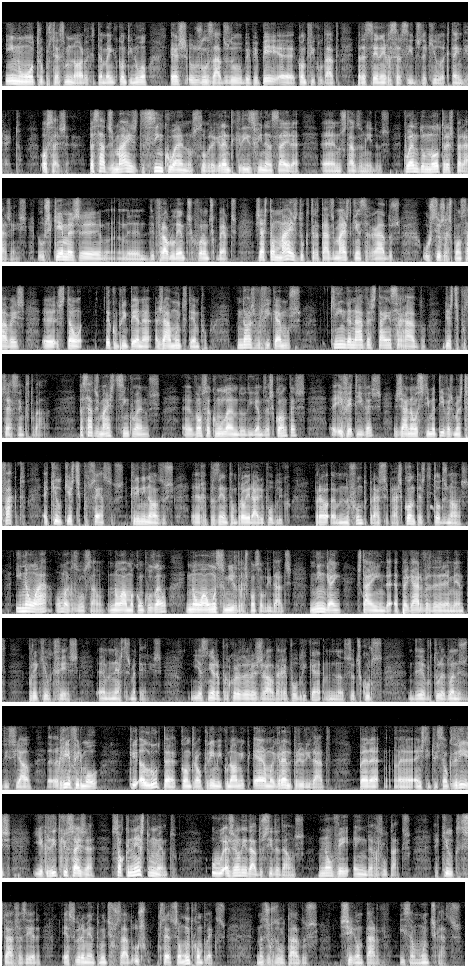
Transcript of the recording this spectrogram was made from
e num outro processo menor que também continuam as, os lesados do BPP eh, com dificuldade para serem ressarcidos daquilo a que têm direito. Ou seja, passados mais de cinco anos sobre a grande crise financeira eh, nos Estados Unidos, quando noutras paragens os esquemas eh, de fraudulentos que foram descobertos já estão mais do que tratados, mais do que encerrados. Os seus responsáveis eh, estão a cumprir pena já há muito tempo. Nós verificamos que ainda nada está encerrado destes processos em Portugal. Passados mais de cinco anos, eh, vão-se acumulando, digamos, as contas eh, efetivas, já não as estimativas, mas de facto aquilo que estes processos criminosos representam para o erário público para, hum, no fundo, para as, para as contas de todos nós, e não há uma resolução, não há uma conclusão, não há um assumir de responsabilidades. Ninguém está ainda a pagar verdadeiramente por aquilo que fez hum, nestas matérias. E a senhora Procuradora-Geral da República, no seu discurso de abertura do ano judicial, reafirmou que a luta contra o crime económico é uma grande prioridade para uh, a instituição que dirige. E acredito que o seja. Só que neste momento o, a generalidade dos cidadãos não vê ainda resultados. Aquilo que se está a fazer é seguramente muito esforçado, os processos são muito complexos, mas os resultados chegam tarde e são muito escassos.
